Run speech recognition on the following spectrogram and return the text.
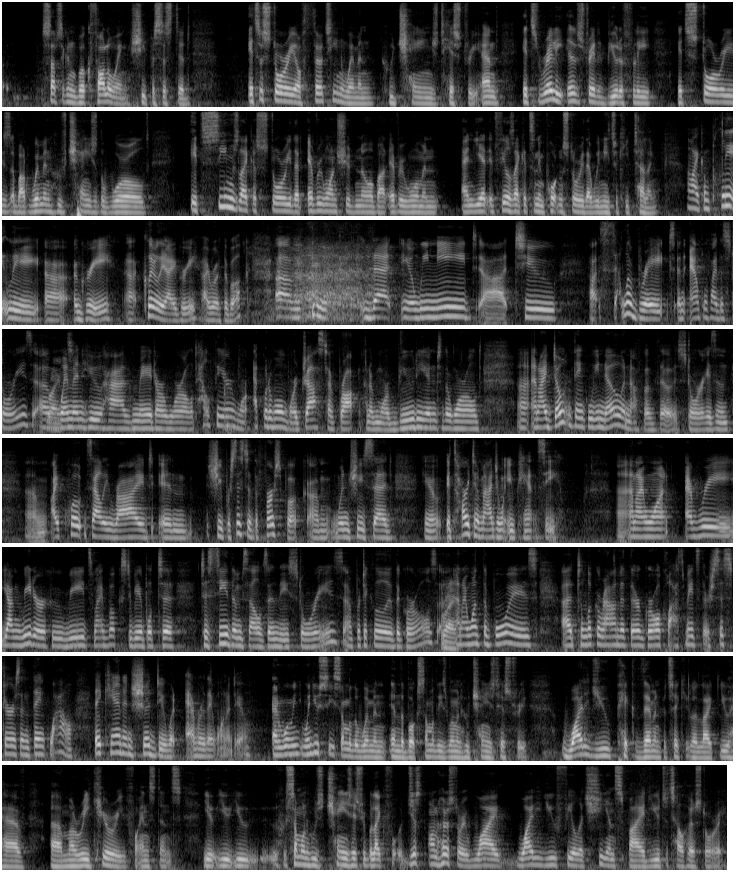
subsequent book following She Persisted, it's a story of 13 women who changed history. And it's really illustrated beautifully. It's stories about women who've changed the world. It seems like a story that everyone should know about every woman, and yet it feels like it's an important story that we need to keep telling. Oh, I completely uh, agree. Uh, clearly, I agree. I wrote the book. Um, that you know we need uh, to uh, celebrate and amplify the stories of Right. women who have made our world healthier, more equitable, more just, have brought kind of more beauty into the world. Uh, and I don't think we know enough of those stories. And um, I quote Sally Ride in She Persisted, the first book, um, when she said, you know, it's hard to imagine what you can't see. Uh, and I want every young reader who reads my books to be able to, to see themselves in these stories, uh, particularly the girls. Uh, Right. and I want the boys uh, to look around at their girl classmates, their sisters, and think, wow, they can and should do whatever they want to do. And when, we, when you see some of the women in the book, some of these women who changed history, why did you pick them in particular? Like you have uh, Marie Curie, for instance, you, you, you, someone who's changed history, but like for, just on her story, why, why did you feel that she inspired you to tell her story?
